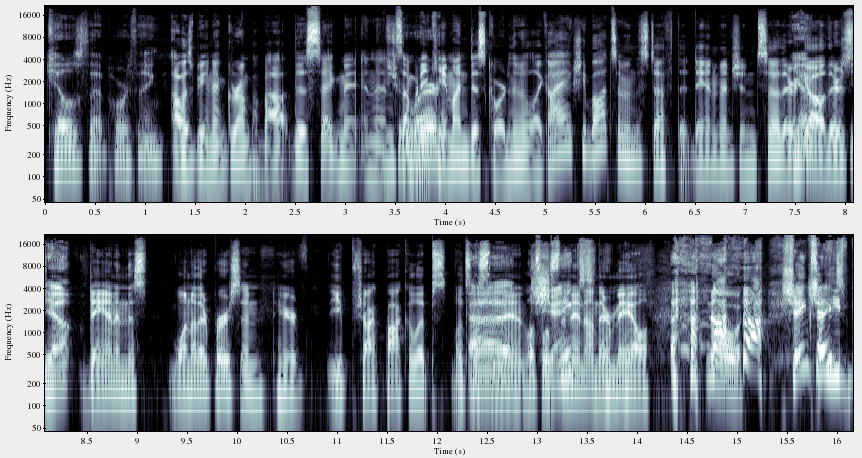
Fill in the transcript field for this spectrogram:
kills that poor thing. I was being a grump about this segment, and then Sure somebody were. came on Discord and they're like, "I actually bought some of the stuff that Dan mentioned." So there Yep. you go. There's Yep. Dan and this one other person here. eShop Apocalypse. Let's listen Uh, in. Let's listen in on their mail. No, Shanks said he bought-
